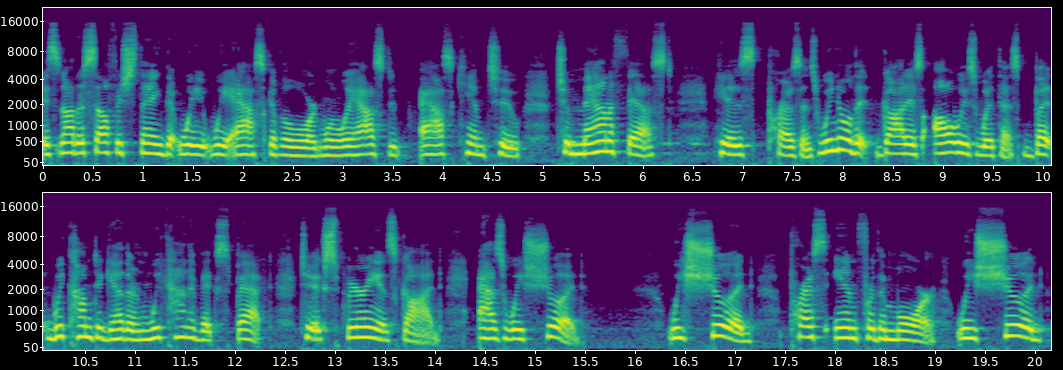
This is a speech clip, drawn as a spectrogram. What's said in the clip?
It's not a selfish thing that we, we ask of the Lord when we ask to ask him to to manifest his presence. We know that God is always with us, but we come together and we kind of expect to experience God as we should. We should press in for the more. We should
